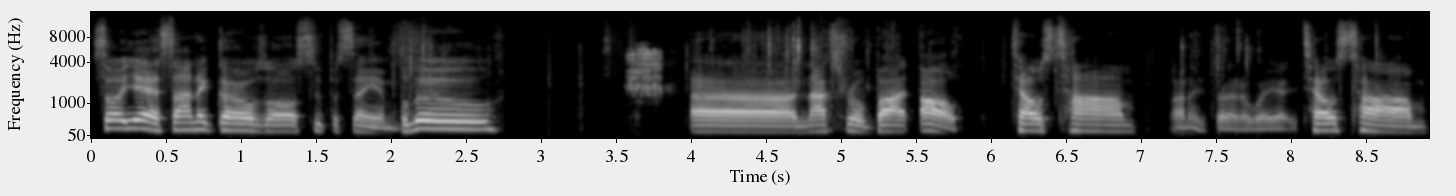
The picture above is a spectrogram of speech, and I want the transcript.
so yeah, Sonic goes all Super Saiyan Blue. Uh, knocks robot. Oh, tells Tom. I don't need to throw that away. Tells Tom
